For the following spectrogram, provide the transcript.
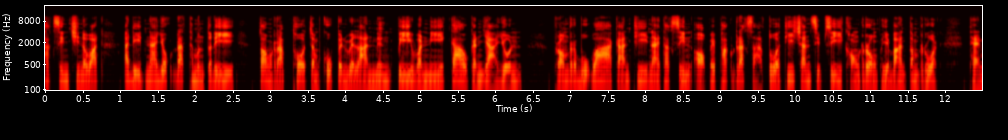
ทักษิณชินวัตรอดีตนายกรัฐมนตรี ต้องรับโทษจำคุกเป็นเวลา 1 ปีวันนี้ 9 กันยายน พร้อมระบุว่าการที่นายทักษิณออกไปพักรักษาตัวที่ชั้น 14 ของโรงพยาบาลตำรวจ แทน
